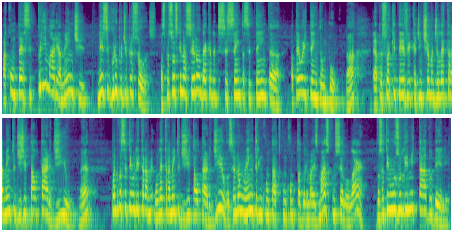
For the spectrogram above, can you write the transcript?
acontece primariamente nesse grupo de pessoas. As pessoas que nasceram na década de 60, 70, até 80 um pouco, tá? É a pessoa que teve, que a gente chama de letramento digital tardio, né? Quando você tem o, letrame- o letramento digital tardio, você não entra em contato com o computador mais, mas com o celular, você tem um uso limitado dele.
